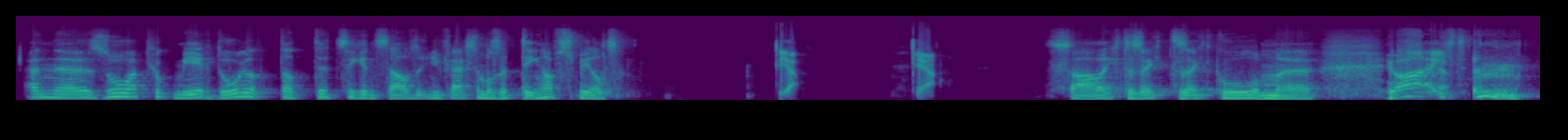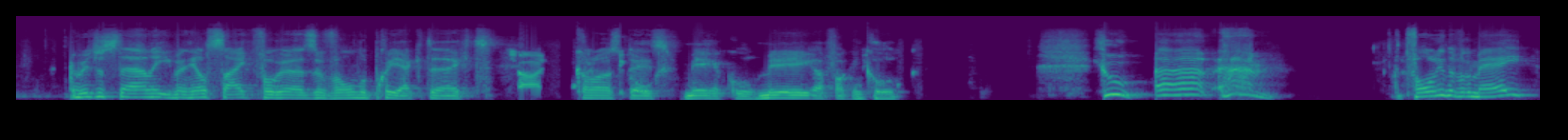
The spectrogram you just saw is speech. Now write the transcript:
En eh, zo heb je ook meer door dat, dat dit zich in hetzelfde universum als het ding afspeelt. Zalig. Het is echt, het is echt cool om... eh, ja, echt... Richard Stanley, ik ben heel psyched voor eh, zijn volgende projecten. Echt. Ja, Color Space. Mega cool. Mega fucking cool. Goed. eh, het volgende voor mij...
